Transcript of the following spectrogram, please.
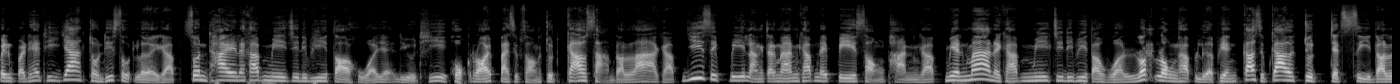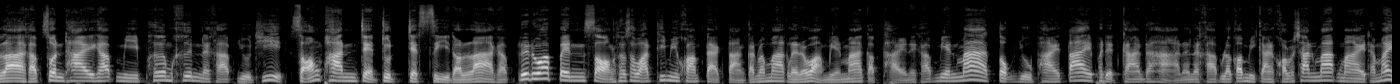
เป็นประเทศที่ยากจนที่สุดเลยครับส่วนไทยนะครับมี GDP ต่อหัวอยู่ที่ 682.93 ดอลลาร์ครับ 20 ปีหลังจากนั้นครับในปี 2000 ครับเมียนมานะครับมี GDP ต่อหัวลดลงครับเหลือเพียง 99.74 ดอลลาร์ครับส่วนไทยครับมีเพิ่มขึ้นนะครับอยู่ที่ 2,007.74 ดอลลาร์ครับเรียกได้ว่าเป็น 2 ทศวรรษที่มีความแตกต่างกันมากๆเลยระหว่างเมียนมากับไทยนะครับเมียนมาตกอยู่ภายใต้เผด็จการทหารนะครับแล้วก็มีการคอร์รัปชันมากมายทำให้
